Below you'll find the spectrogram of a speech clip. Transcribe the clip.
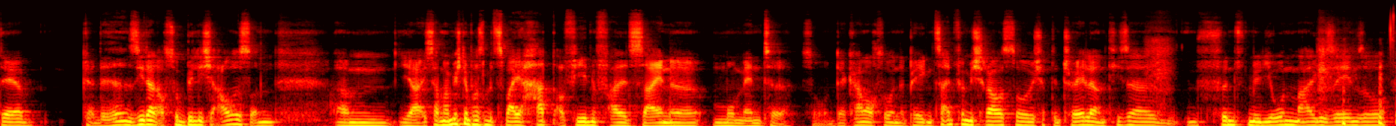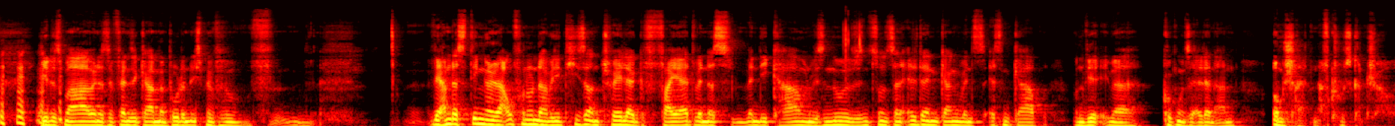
der, der sieht halt auch so billig aus und ähm, ja, ich sag mal, Mission Impossible 2 hat auf jeden Fall seine Momente. So, und der kam auch so in der prägen Zeit für mich raus. So, ich habe den Trailer und Teaser fünf Millionen Mal gesehen. So, jedes Mal, wenn es im Fernsehen kam, mein Bruder und ich, wir haben das Ding rauf und runter, haben wir die Teaser und Trailer gefeiert, wenn das, wenn die kamen. Wir sind nur, wir sind zu unseren Eltern gegangen, wenn es Essen gab, und wir immer gucken unsere Eltern an, umschalten auf Cruise Control.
